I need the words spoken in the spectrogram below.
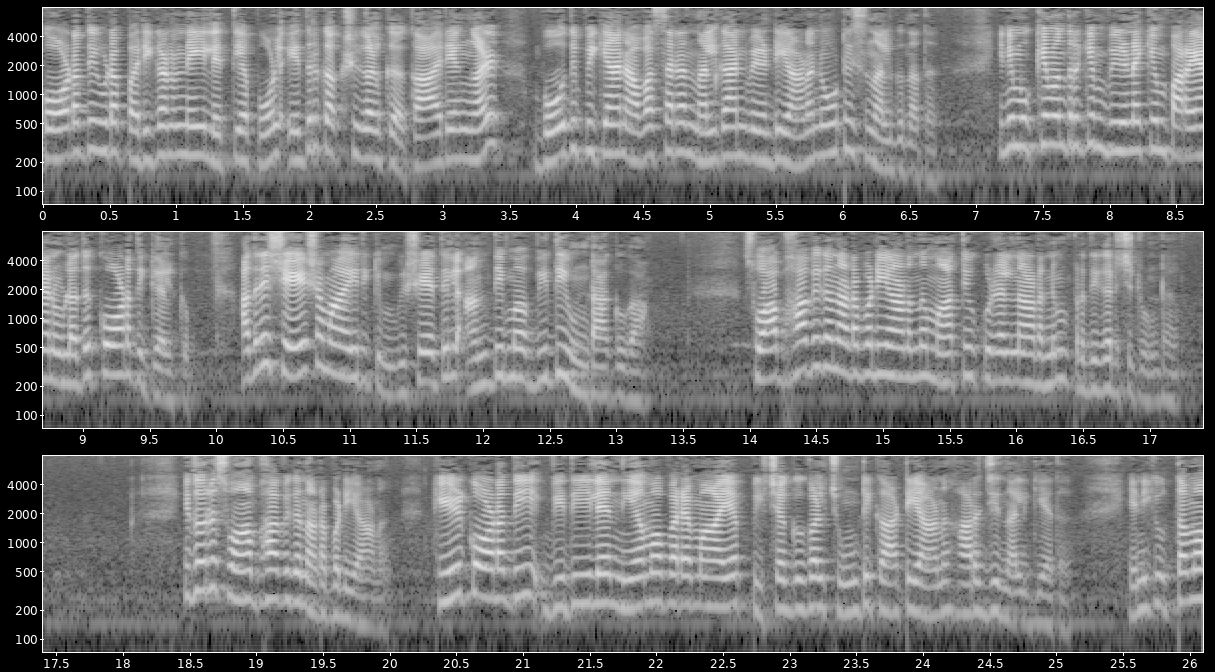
കോടതിയുടെ പരിഗണനയിലെത്തിയപ്പോൾ എതിർകക്ഷികൾക്ക് കാര്യങ്ങൾ ബോധിപ്പിക്കാൻ അവസരം നൽകാൻ വേണ്ടിയാണ് നോട്ടീസ് നൽകുന്നത്. ഇനി മുഖ്യമന്ത്രിക്കും വീണയ്ക്കും പറയാനുള്ളത് കോടതി കേൾക്കും. അതിനുശേഷമായിരിക്കും വിഷയത്തിൽ അന്തിമ വിധി ഉണ്ടാകുക. സ്വാഭാവിക നടപടിയാണെന്ന് മാത്യു കുഴൽനാടനും പ്രതികരിച്ചിട്ടുണ്ട്. ഇതൊരു സ്വാഭാവിക നടപടിയാണ്. കീഴ്ക്കോടതി വിധിയിലെ നിയമപരമായ പിശകുകൾ ചൂണ്ടിക്കാട്ടിയാണ് ഹർജി നൽകിയത്. എനിക്ക് ഉത്തമ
